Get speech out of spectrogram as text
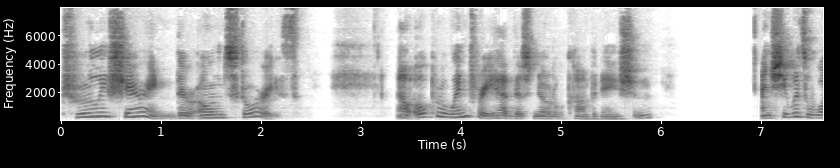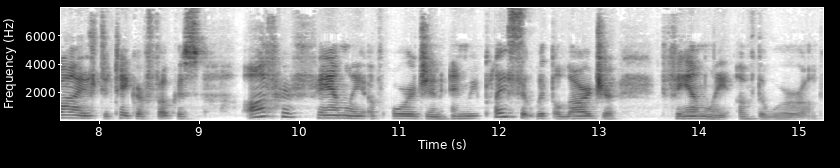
truly sharing their own stories. Now Oprah Winfrey had this nodal combination, and she was wise to take her focus off her family of origin and replace it with the larger family of the world.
